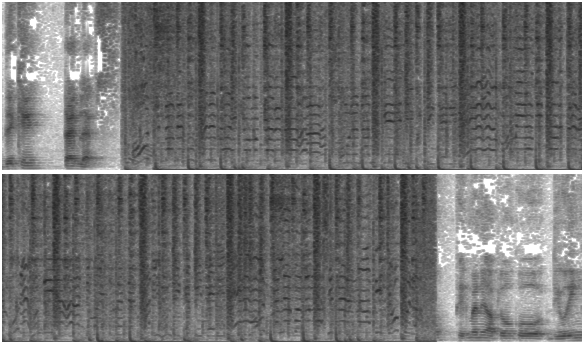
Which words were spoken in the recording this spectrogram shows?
देखें टाइम लैप्स मैंने आप लोगों को ड्यूरिंग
